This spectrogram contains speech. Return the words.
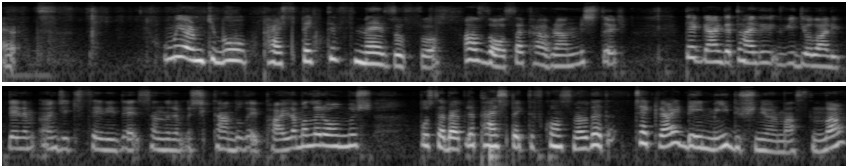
Evet. Umuyorum ki bu perspektif mevzusu az da olsa kavranmıştır. Tekrar detaylı videolar yüklerim. Önceki seride sanırım ışıktan dolayı parlamalar olmuş. Bu sebeple perspektif konusunda da tekrar değinmeyi düşünüyorum aslında.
